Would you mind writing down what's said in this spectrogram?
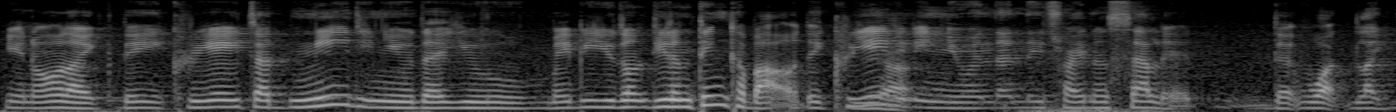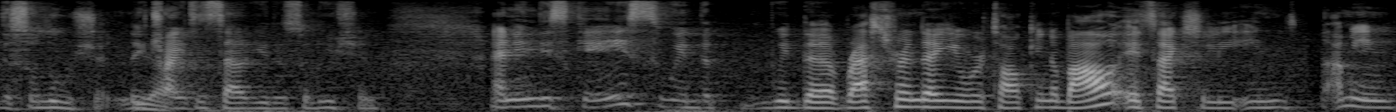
You know, like they create a need in you that you maybe you don't didn't think about. They create Yeah. it in you, and then they try to sell it. That what like the solution. They Yeah. try to sell you the solution. And in this case, with the with the restaurant that you were talking about, it's actually in. I mean,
